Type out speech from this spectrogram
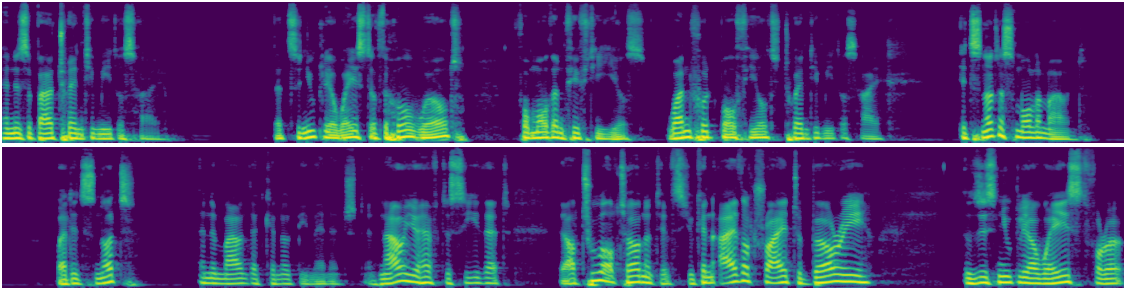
and is about 20 meters high. That's the nuclear waste of the whole world for more than 50 years. One football field, 20 meters high. It's not a small amount, but it's not an amount that cannot be managed. And now you have to see that there are two alternatives. You can either try to bury this nuclear waste for a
